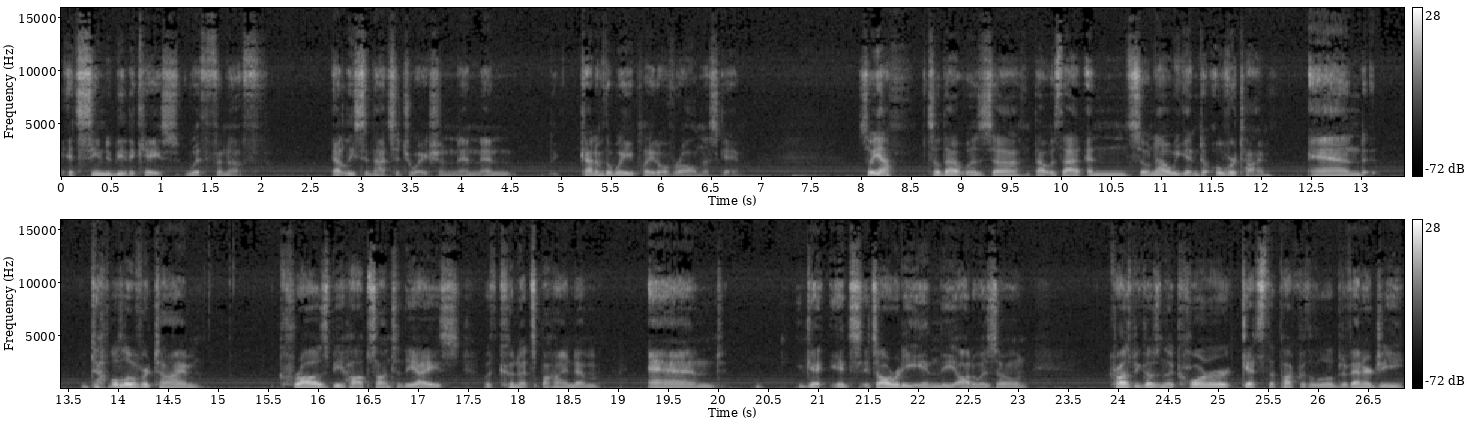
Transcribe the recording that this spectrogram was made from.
it seemed to be the case with Phaneuf, at least in that situation, and, and kind of the way he played overall in this game. So yeah, so that was uh, that was that, and so now we get into overtime, and double overtime. Crosby hops onto the ice with Kunitz behind him, and get it's it's already in the Ottawa zone. Crosby goes in the corner, gets the puck with a little bit of energy,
